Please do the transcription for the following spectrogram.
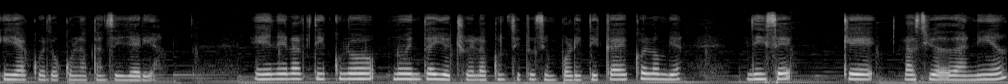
y de acuerdo con la Cancillería. En el artículo 98 de la Constitución Política de Colombia dice que la ciudadanía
